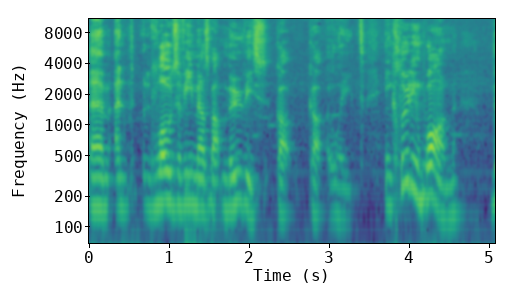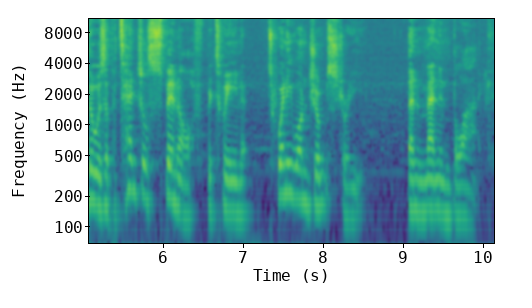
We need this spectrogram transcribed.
um, and loads of emails about movies got got leaked, including one. There was a potential spin-off between Twenty One Jump Street and Men in Black.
